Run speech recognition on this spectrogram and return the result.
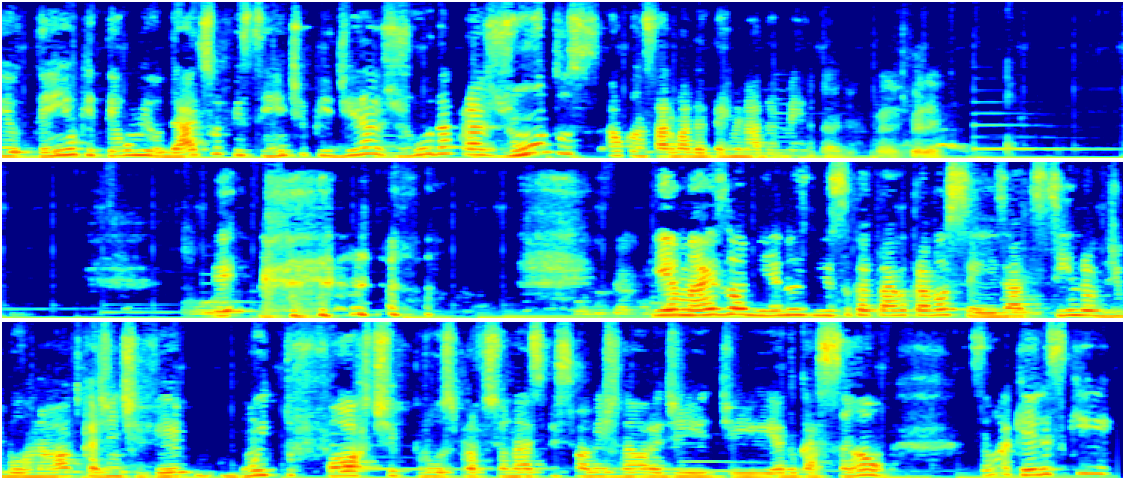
Eu tenho que ter humildade suficiente e pedir ajuda para juntos alcançar uma determinada meta. Peraí, peraí. E é mais ou menos isso que eu trago para vocês. A síndrome de burnout, que a gente vê muito forte para os profissionais, principalmente na hora de, de educação, são aqueles que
